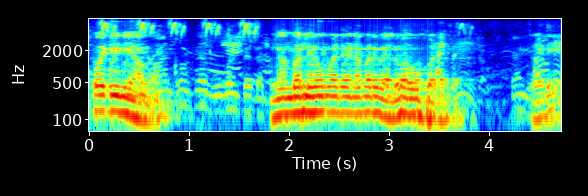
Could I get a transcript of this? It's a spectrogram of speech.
કોઈ દી નહીં આવે નંબર લેવું માટે એના માટે વહેલું આવવું પડે. રેડી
